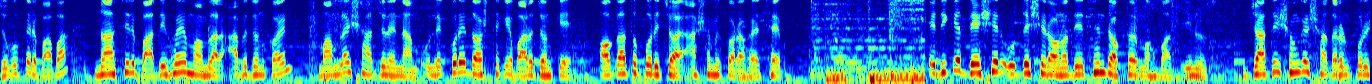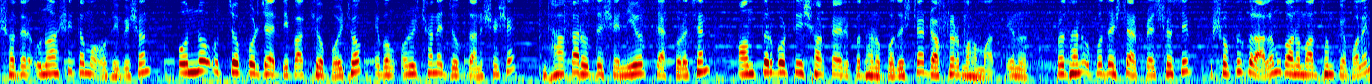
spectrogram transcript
যুবকের বাবা নাসির বাদী হয়ে মামলার আবেদন করেন। মামলায় সাতজনের নাম উল্লেখ করে দশ থেকে বারো জনকে অজ্ঞাত পরিচয় আসামি করা হয়েছে। এদিকে দেশের উদ্দেশ্যে রওনা দিয়েছেন ডক্টর মোহাম্মদ ইউনুস। জাতিসংঘের সাধারণ পরিষদের উনআশিতম অধিবেশন, অন্য উচ্চ পর্যায়ে দ্বিপাক্ষীয় বৈঠক এবং অনুষ্ঠানে যোগদান শেষে ঢাকার উদ্দেশ্যে ইয়র্ক ত্যাগ করেছেন অন্তর্বর্তী সরকারের প্রধান উপদেষ্টা ডক্টর মোহাম্মদ ইউনুস। প্রধান উপদেষ্টার প্রেস সচিব শফিকুল আলম গণমাধ্যমকে বলেন,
